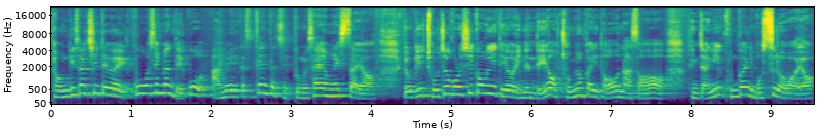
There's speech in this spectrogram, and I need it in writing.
변기 설치되어 있고 세면되고 아메리카 스탠다드 제품을 사용했어요. 여기 조적으로 시공이 되어 있는데요. 조명까지 넣어놔서 굉장히 공간이 멋스러워요.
